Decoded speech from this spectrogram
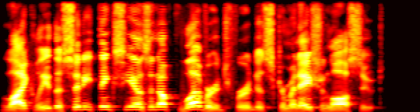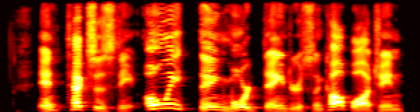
Likely, the city thinks he has enough leverage for a discrimination lawsuit. In Texas, the only thing more dangerous than cop watching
